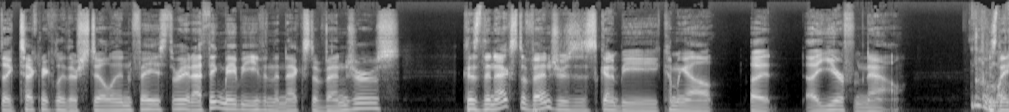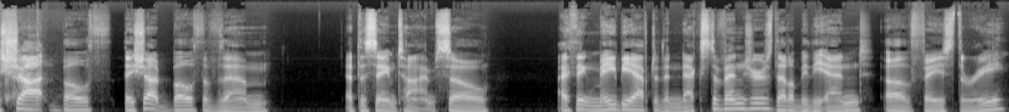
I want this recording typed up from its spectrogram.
like technically they're still in phase 3 and I think maybe even the next Avengers cuz the next Avengers is going to be coming out a, a year from now. Oh because my they God. shot both they shot both of them at the same time so i think maybe after the next avengers that'll be the end of phase three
